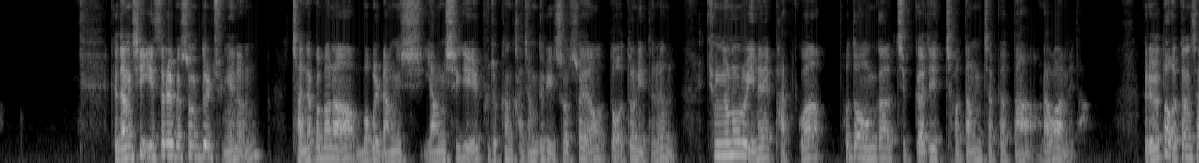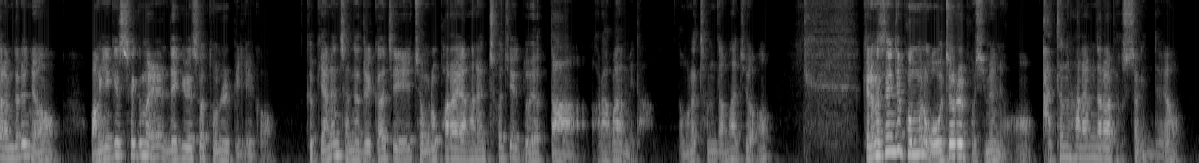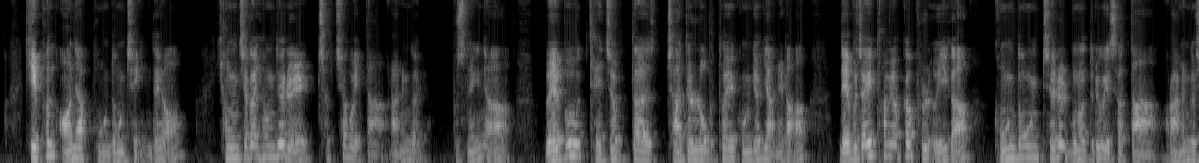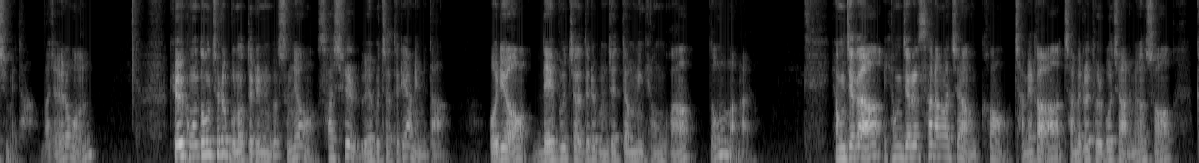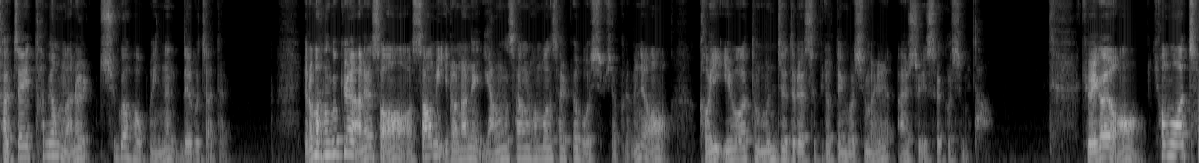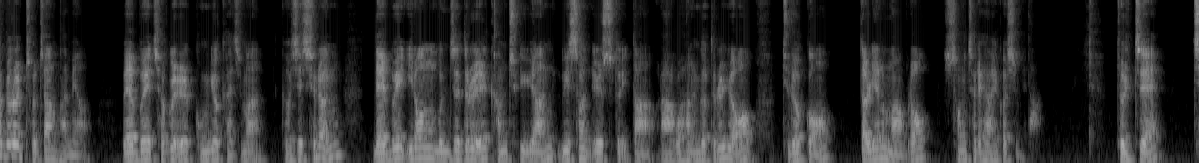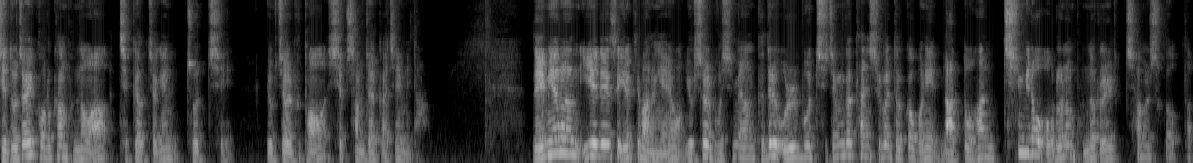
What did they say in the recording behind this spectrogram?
그 당시 이스라엘 백성들 중에는 자녀가 많아 먹을 양식, 양식이 부족한 가정들이 있었어요. 또 어떤 이들은 흉년으로 인해 밭과 포도원과 집까지 저당 잡혔다라고 합니다. 그리고 또 어떤 사람들은요, 왕에게 세금을 내기 위해서 돈을 빌리고 급기야는 자녀들까지 종으로 팔아야 하는 처지에 놓였다라고 합니다. 너무나 참담하죠. 그러면서 이제 본문 5절을 보시면요, 같은 하나님 나라 백성인데요, 깊은 언약 공동체인데요, 형제가 형제를 척치하고 있다라는 거예요. 무슨 얘기냐? 외부 대적자들로부터의 공격이 아니라 내부자의 탐욕과 불의가 공동체를 무너뜨리고 있었다라는 것입니다. 맞아요, 여러분? 교회 공동체를 무너뜨리는 것은요, 사실 외부자들이 아닙니다. 오히려 내부자들의 문제 때문인 경우가 너무 많아요. 형제가 형제를 사랑하지 않고 자매가 자매를 돌보지 않으면서 각자의 탐욕만을 추구하고 있는 내부자들. 여러분 한국교회 안에서 싸움이 일어나는 양상을 한번 살펴보십시오. 그러면요. 거의 이와 같은 문제들에서 비롯된 것임을 알 수 있을 것입니다. 교회가요. 혐오와 차별을 조장하며 외부의 적을 공격하지만 그것이 실은 내부의 이런 문제들을 감추기 위한 위선일 수도 있다라고 하는 것들을요. 두렵고 떨리는 마음으로 성찰해야 할 것입니다. 둘째, 지도자의 거룩한 분노와 즉각적인 조치 6절부터 13절까지입니다. 네미아는 이에 대해서 이렇게 반응해요. 6절 보시면 그들의 울부짖음과 탄식을 듣고 보니 나 또한 치밀어 오르는 분노를 참을 수가 없다.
